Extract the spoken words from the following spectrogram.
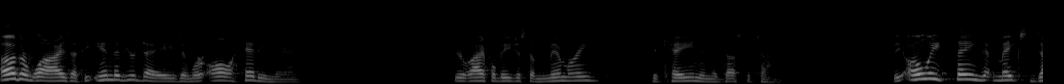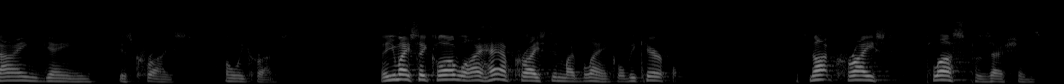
Otherwise, at the end of your days, and we're all heading there, your life will be just a memory decaying in the dust of time. The only thing that makes dying gain is Christ, only Christ. Now you might say, Claude, well, I have Christ in my blank. Well, be careful. It's not Christ plus possessions,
